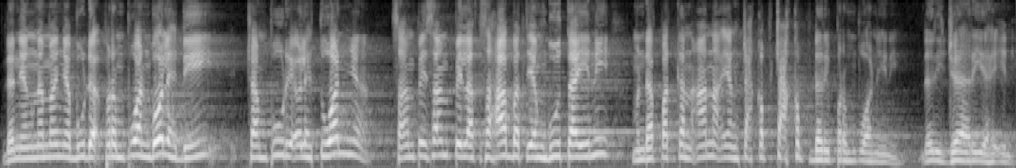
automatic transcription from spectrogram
Dan yang namanya budak perempuan boleh dicampuri oleh tuannya. Sampai-sampailah sahabat yang buta ini mendapatkan anak yang cakep-cakep dari perempuan ini, dari jariah ini.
